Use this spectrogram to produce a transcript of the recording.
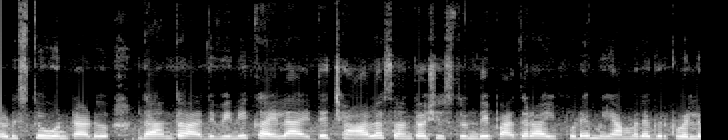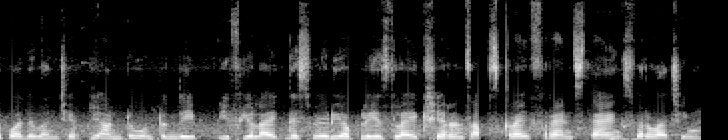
ఏడుస్తూ ఉంటాడు. దాంతో అది విని కైలా అయితే చాలా సంతోషిస్తుంది. పదరా ఇప్పుడే మీ అమ్మ దగ్గరికి వెళ్ళిపోదు అని చెప్పి అంటూ ఉంటుంది. If you like this video please like share and subscribe friends thanks for watching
